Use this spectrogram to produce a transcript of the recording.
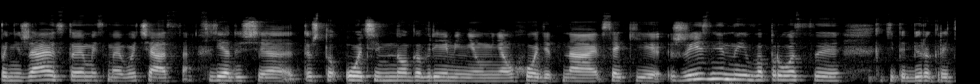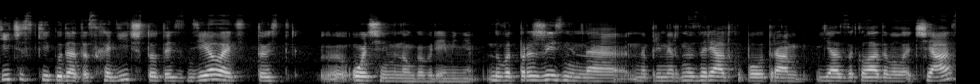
понижают стоимость моего часа. Следующее, то, что очень много времени у меня уходит на всякие жизненные вопросы, какие-то бюрократические, куда-то сходить, что-то сделать. То есть очень много времени. Ну вот про жизненное, например, на зарядку по утрам я закладывала час,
